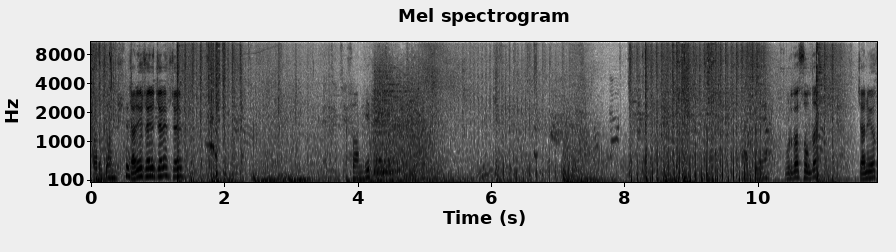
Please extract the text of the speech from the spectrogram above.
Sarıdan düştü. Yok canı yok canı yok. Son bir. Hadi. Burada solda. Canı yok.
